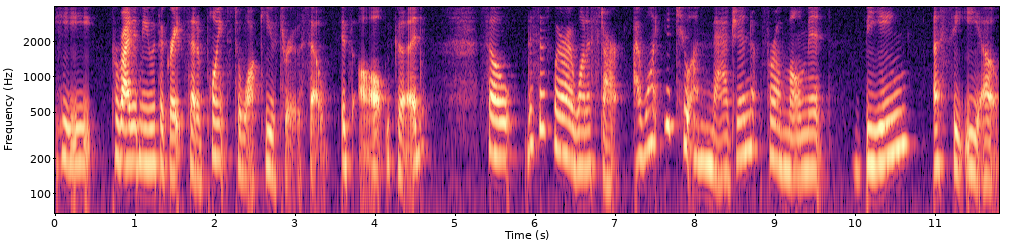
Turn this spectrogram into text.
he provided me with a great set of points to walk you through. So it's all good. So, this is where I want to start. I want you to imagine for a moment being a CEO.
